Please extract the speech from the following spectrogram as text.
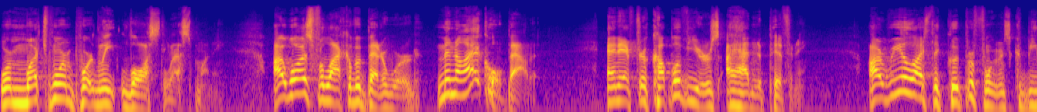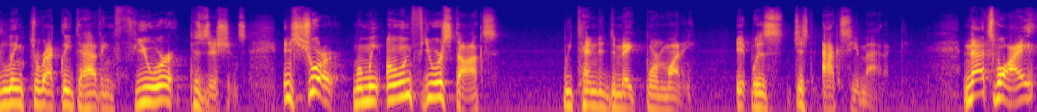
or, much more importantly, lost less money. I was, for lack of a better word, maniacal about it. And after a couple of years, I had an epiphany. I realized that good performance could be linked directly to having fewer positions. In short, when we own fewer stocks, we tended to make more money. It was just axiomatic. And that's why,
